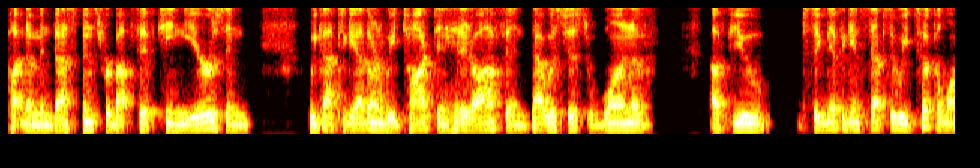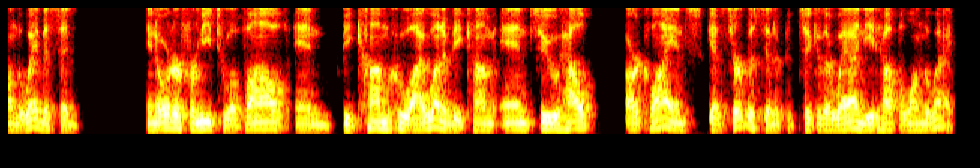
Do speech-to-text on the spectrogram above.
Putnam Investments for about 15 years, and we got together and we talked and hit it off. And that was just one of a few significant steps that we took along the way that said, in order for me to evolve and become who I want to become and to help our clients get serviced in a particular way, I need help along the way.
